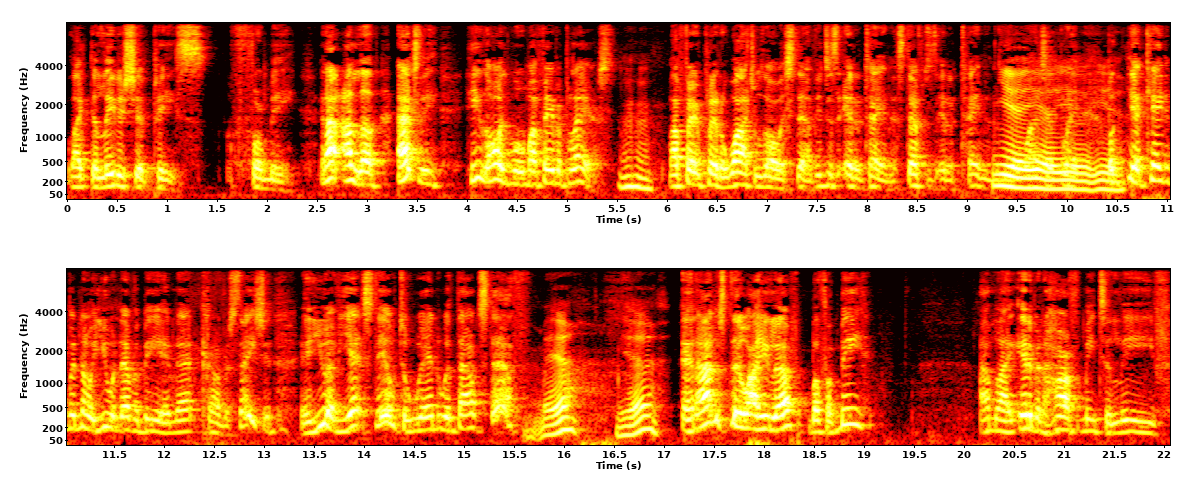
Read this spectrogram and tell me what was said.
like the leadership piece for me. And I, I love actually he's always one of my favorite players. Mm-hmm. My favorite player to watch was always Steph. He's just entertaining. Steph is entertaining. Yeah, yeah, yeah, yeah. But yeah, KD, but no, you would never be in that conversation, and you have yet still to win without Steph. yeah, yeah, And I understood why he left, but for me, I'm like, it'd have been hard for me to leave,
